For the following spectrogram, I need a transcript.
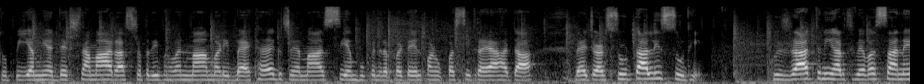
તો પીએમની અધ્યક્ષતામાં રાષ્ટ્રપતિ ભવનમાં મળી બેઠક, જેમાં સીએમ ભૂપેન્દ્ર પટેલ પણ ઉપસ્થિત રહ્યા હતા. બે હજાર સુડતાલીસ સુધી. ગુજરાતની અર્થવ્યવસ્થાને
